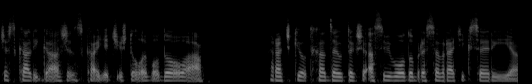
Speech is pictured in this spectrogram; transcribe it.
Česká liga ženská ide tiež dole vodou a hračky odchádzajú, takže asi by bolo dobre sa vrátiť k sérii a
